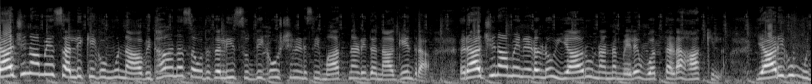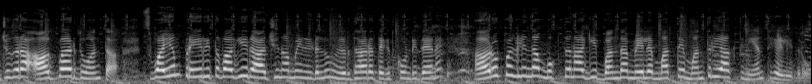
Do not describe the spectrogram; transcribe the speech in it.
ರಾಜೀನಾಮೆ ಸಲ್ಲಿಕೆಗೂ ಮುನ್ನ ವಿಧಾನಸೌಧದಲ್ಲಿ ಸುದ್ದಿಗೋಷ್ಠಿ ನಡೆಸಿ ಮಾತನಾಡಿದ ನಾಗೇಂದ್ರ, ರಾಜೀನಾಮೆ ನೀಡಲು ಯಾರೂ ನನ್ನ ಮೇಲೆ ಒತ್ತಡ ಹಾಕಿಲ್ಲ. ಯಾರಿಗೂ ಮುಜುಗರ ಆಗಬಾರ್ದು ಅಂತ ಸ್ವಯಂ ಪ್ರೇರಿತವಾಗಿ ರಾಜೀನಾಮೆ ನೀಡಲು ನಿರ್ಧಾರ ತೆಗೆದುಕೊಂಡಿದ್ದೇನೆ. ಆರೋಪಗಳಿಂದ ಮುಕ್ತನಾಗಿ ಬಂದ ಮೇಲೆ ಮತ್ತೆ ಮಂತ್ರಿ ಆಗ್ತೀನಿ ಅಂತ ಹೇಳಿದರು.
